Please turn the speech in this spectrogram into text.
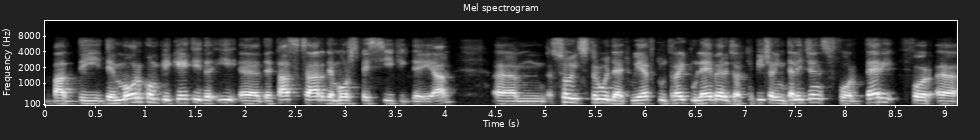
But the the more complicated uh, the tasks are, the more specific they are. Um, so it's true that we have to try to leverage artificial intelligence for very for uh,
